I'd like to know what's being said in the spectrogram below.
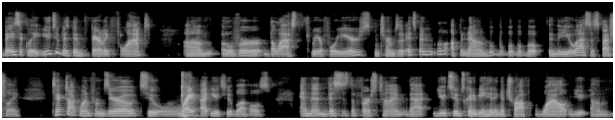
basically, YouTube has been fairly flat um, over the last three or four years in terms of it's been a little up and down boop, boop, boop, in the US, especially. TikTok went from zero to right at YouTube levels. And then this is the first time that YouTube's going to be hitting a trough while you, um,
